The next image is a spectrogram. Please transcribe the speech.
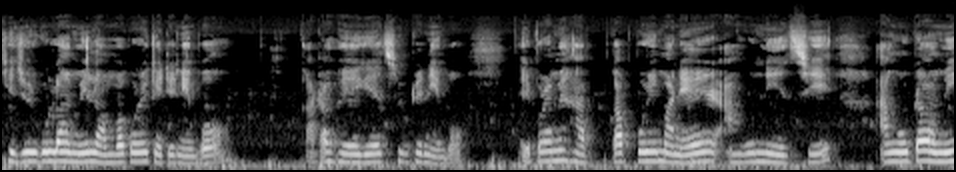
খেজুরগুলো আমি লম্বা করে কেটে নেব। কাটা হয়ে গিয়েছে উঠে নেব। এরপর আমি হাফ কাপ পরিমাণের আঙুর নিয়েছি। আঙুরটাও আমি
